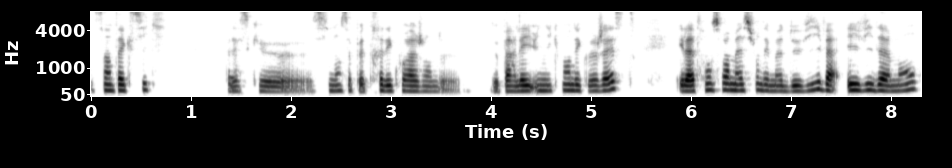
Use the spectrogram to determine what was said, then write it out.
syntaxique parce que sinon, ça peut être très décourageant de, de parler uniquement d'éco-gestes. Et la transformation des modes de vie va évidemment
